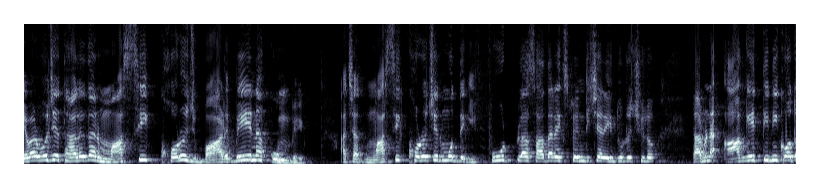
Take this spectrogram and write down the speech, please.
এবার বলছে, তাহলে তার মাসিক খরচ বাড়বে না কমবে? আচ্ছা মাসিক খরচের মধ্যে কি ফুড প্লাস আদার এক্সপেন্ডিচার এই দুটো ছিল? তার মানে আগে তিনি কত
